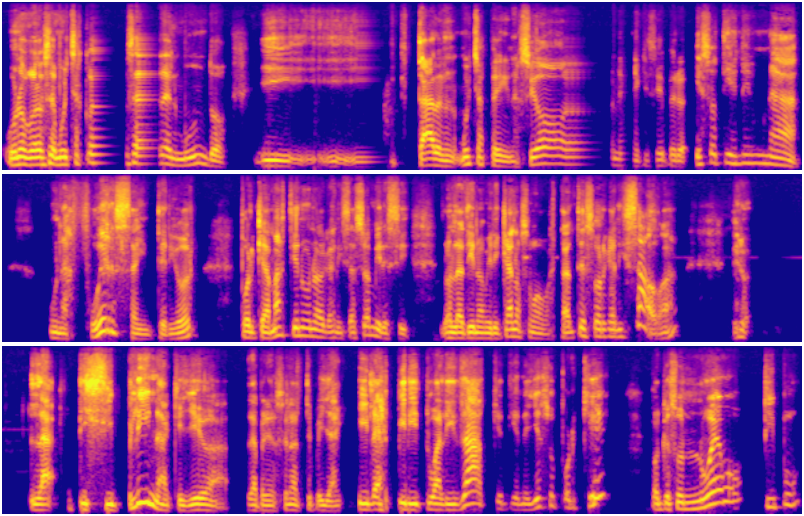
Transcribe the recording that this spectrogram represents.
Uno conoce muchas cosas en el mundo y, tal, muchas peregrinaciones, pero eso tiene una, una fuerza interior porque además tiene una organización, mire, si los latinoamericanos somos bastante desorganizados, ¿ah? pero la disciplina que lleva la peregrinación al Tepeyac y la espiritualidad que tiene, ¿y eso por qué? Porque son nuevo tipo,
